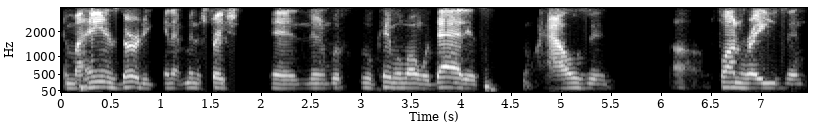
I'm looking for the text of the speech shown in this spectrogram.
and my hands dirty in administration. And then what, what came along with that is you know, housing, uh, fundraising,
